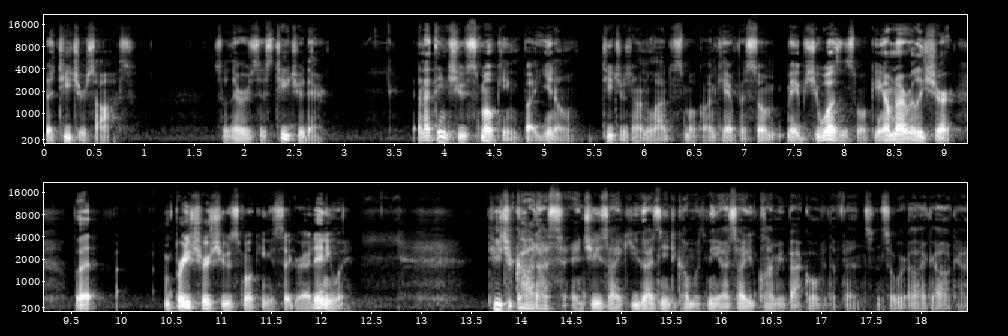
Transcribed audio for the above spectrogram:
the teacher saw us. So there was this teacher there. And I think she was smoking, but you know, teachers aren't allowed to smoke on campus, so maybe she wasn't smoking. I'm not really sure, but I'm pretty sure she was smoking a cigarette anyway. Teacher caught us, and she's like, "You guys need to come with me. I saw you climbing back over the fence." And so we are like, "Okay,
